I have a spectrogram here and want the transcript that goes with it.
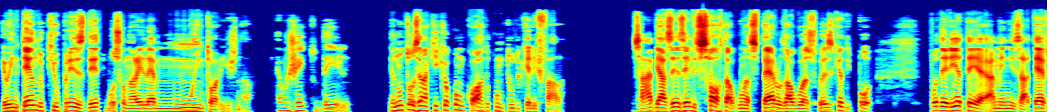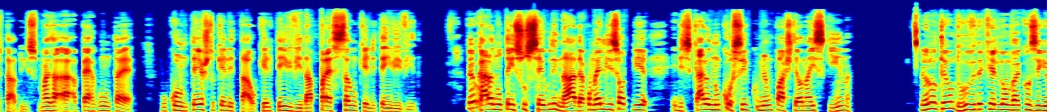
Eu entendo que o presidente Bolsonaro ele é muito original. É o jeito dele. Eu não tô dizendo aqui que eu concordo com tudo que ele fala. Sabe? Às vezes ele solta algumas pérolas, algumas coisas que eu digo, pô, poderia ter amenizado, ter evitado isso. Mas a, a pergunta é: o contexto que ele tá, o que ele tem vivido, a pressão que ele tem vivido. Eu- O cara não tem sossego de nada. É como ele disse outro dia: ele disse, cara, eu não consigo comer um pastel na esquina. Eu não tenho dúvida que ele não vai conseguir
